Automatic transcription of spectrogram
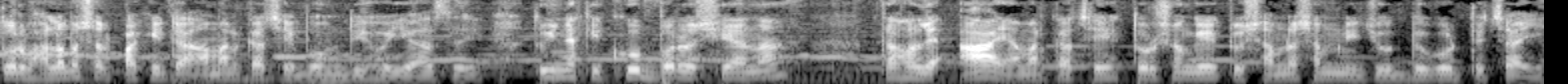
তোর ভালোবাসার পাখিটা আমার কাছে বন্দি হইয়া আছে। তুই নাকি খুব বড় শিয়ানা? তাহলে আয় আমার কাছে, তোর সঙ্গে একটু সামনাসামনি যুদ্ধ করতে চাই।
